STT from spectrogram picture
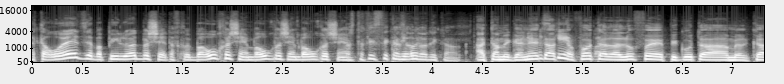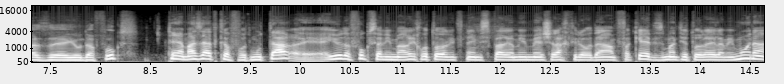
אתה רואה את זה בפעילויות בשטח, וברוך השם, ברוך השם, ברוך השם. הסטטיסטיקה זה לא ניכר. אתה מגנה את ההתקפות על אלוף אה, פיקוד המרכז אה, יהודה פוקס? תראה, מה זה התקפות? מותר, אה, יהודה פוקס, אני מעריך אותו, לפני מספר ימים שלחתי לו הודעה המפקד, הזמנתי אותו לילה מימונה,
